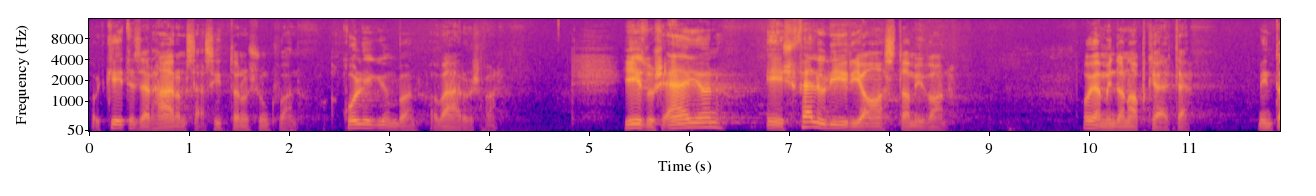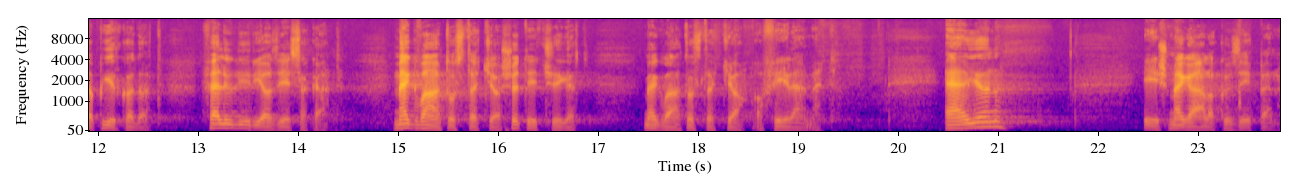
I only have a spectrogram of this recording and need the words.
hogy 2300 hittanosunk van a kollégiumban, a városban. Jézus eljön, és felülírja azt, ami van. Olyan, mint a napkelte, mint a pirkadat. Felülírja az éjszakát. Megváltoztatja a sötétséget, megváltoztatja a félelmet. Eljön, és megáll a középen.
